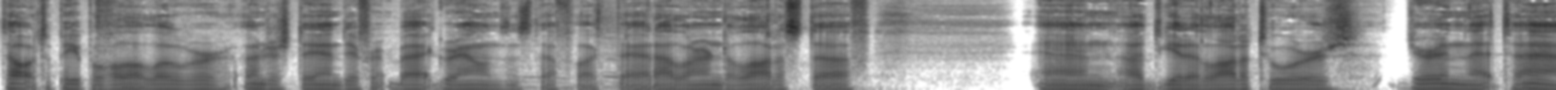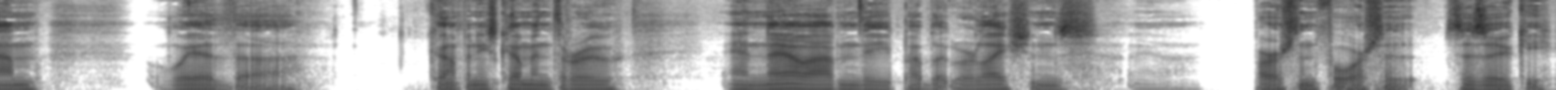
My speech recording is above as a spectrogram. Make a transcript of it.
talk to people all over, understand different backgrounds and stuff like that. I learned a lot of stuff, and I'd get a lot of tours during that time with uh, companies coming through. And now I'm the public relations uh, person for Suzuki,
